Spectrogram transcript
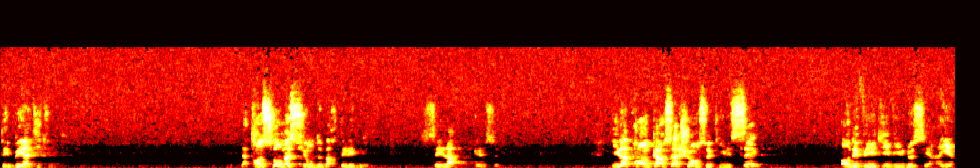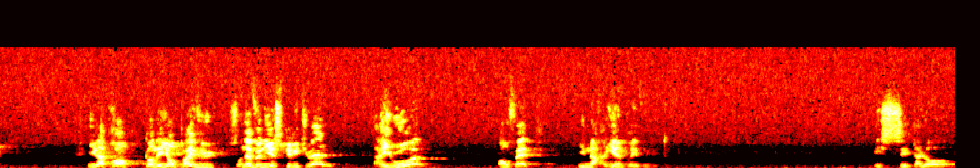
des béatitudes. La transformation de Barthélemy, c'est là qu'elle se fait. Il apprend qu'en sachant ce qu'il sait, en définitive, il ne sait rien. Il apprend qu'en ayant prévu son avenir spirituel, rigoureux, en fait, il n'a rien prévu du tout. Et c'est alors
